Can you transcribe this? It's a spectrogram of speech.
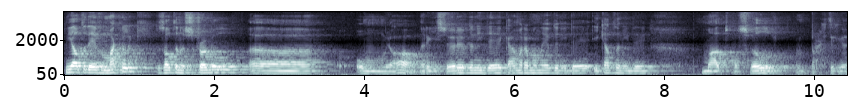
Niet altijd even makkelijk, het is altijd een struggle om, ja, een regisseur heeft een idee, een cameraman heeft een idee, ik had een idee. Maar het was wel een prachtige,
